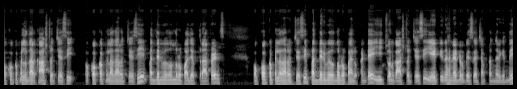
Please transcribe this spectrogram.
ఒక్కొక్క పిల్ల ధర కాస్ట్ వచ్చేసి ఒక్కొక్క పిల్లదార వచ్చేసి పద్దెనిమిది వందల రూపాయలు చెప్తున్నారు ఫ్రెండ్స్. ఒక్కొక్క పిల్లదార వచ్చేసి పద్దెనిమిది వందల రూపాయలు. అంటే ఈచ్ వన్ కాస్ట్ వచ్చేసి ఎయిటీన్ హండ్రెడ్ రూపీస్గా చెప్పడం జరిగింది.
